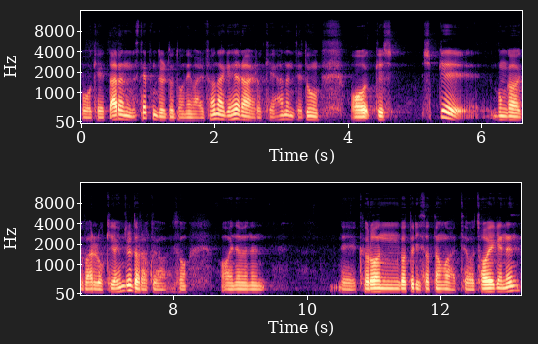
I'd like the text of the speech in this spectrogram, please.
뭐 이렇게 다른 스태프분들도 너네 말 편하게 해라 이렇게 하는데도 어 이렇게 쉬- 쉽게 뭔가 말을 놓기가 힘들더라고요. 그래서 어, 왜냐면은 네 그런 것들이 있었던 것 같아요. 저에게는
